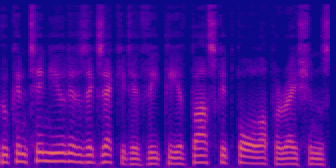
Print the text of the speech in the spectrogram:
who continued as Executive VP of Basketball Operations.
